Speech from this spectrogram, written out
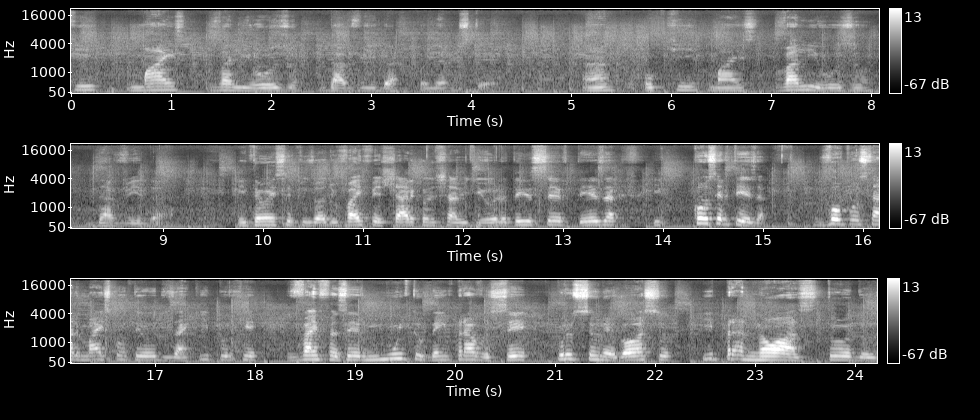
que mais valioso da vida podemos ter. O que mais valioso da vida. Então esse episódio vai fechar com chave de ouro, eu tenho certeza e com certeza vou postar mais conteúdos aqui porque vai fazer muito bem para você, para o seu negócio e para nós todos.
